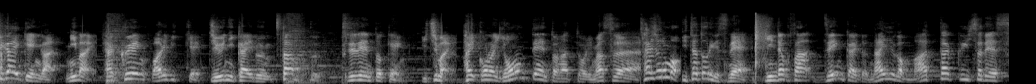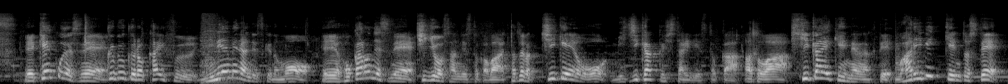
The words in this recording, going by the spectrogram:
引換券が2枚、100円割引券12回分、スタンプ、プレゼント券1枚。はい、この4点となっております。最初にも言った通りですね、銀だこさん、前回と内容が全く一緒です。え結構ですね、福袋開封2年目なんですけども、えー、他のですね、企業さんですとかは、例えば期限を短くしたりですとか、あとは引換券ではなくて割引券として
